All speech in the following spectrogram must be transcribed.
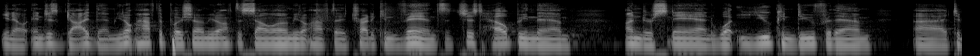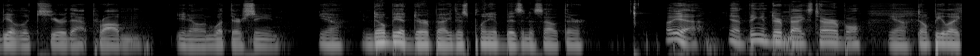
you know, and just guide them. You don't have to push them, you don't have to sell them, you don't have to try to convince. It's just helping them understand what you can do for them uh, to be able to cure that problem, you know, and what they're seeing. Yeah. And don't be a dirtbag. There's plenty of business out there. Oh yeah, yeah. Being a dirtbag's terrible. Yeah. Don't be like.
